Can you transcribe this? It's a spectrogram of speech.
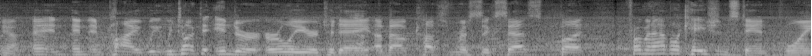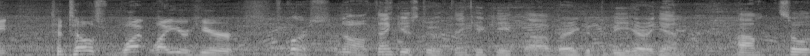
Yeah, and, and, and Pai, we, we talked to Inder earlier today yeah. about customer success, but from an application standpoint, to tell us what, why you're here. Of course, no, thank you Stu, thank you Keith, uh, very good to be here again. Um, so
